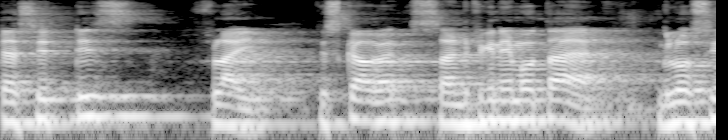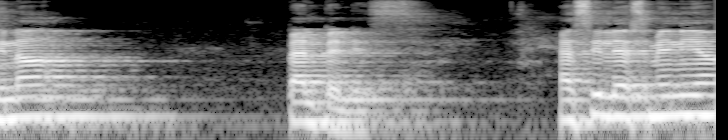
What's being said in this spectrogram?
टेसिटिस फ्लाई इसका साइंटिफिक नेम होता है ग्लोसिना पेलपेलिस ऐसी लेसमेनिया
